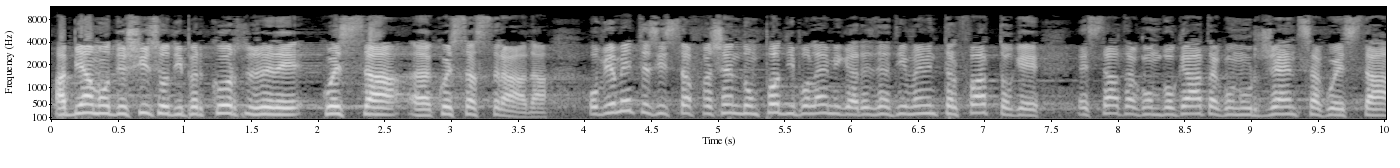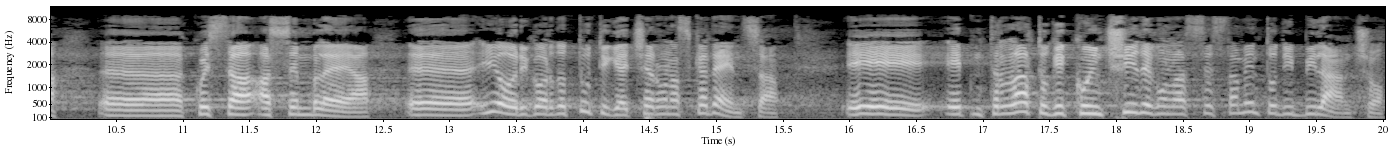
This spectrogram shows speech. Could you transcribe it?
abbiamo deciso di percorrere questa, eh, questa, strada. Ovviamente si sta facendo un po' di polemica relativamente al fatto che è stata convocata con urgenza questa, eh, questa assemblea. Eh, io ricordo a tutti che c'era una scadenza e, e tra l'altro che coincide con l'assestamento di bilancio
